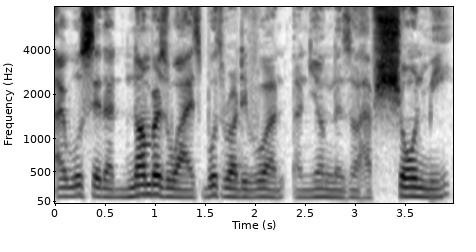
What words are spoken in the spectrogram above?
I will say that numbers wise, both Rendezvous and, and Yxng Dxnzl have shown me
